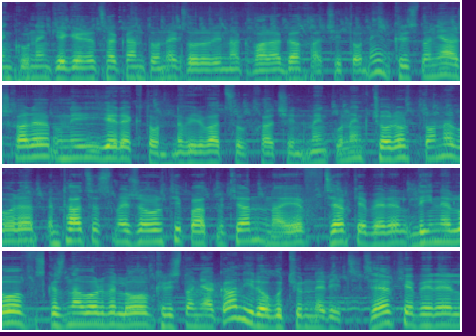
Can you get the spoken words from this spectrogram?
մենք ունենք եկեղեցական տոներ, զորօրինակ Վարագա խաչի տոնին։ Քրիստոնյա աշխարհը ունի 3 տոն նվիրված Սուրբ խաչին։ Մենք ունենք 4-րդ տոնը, որը ընթացս մեր ժողովրդի պատմության նաև ձեռք է բերել լինելով, սկզբնավորվելով քրիստոնեական իրողություններից, ձեռք է բերել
